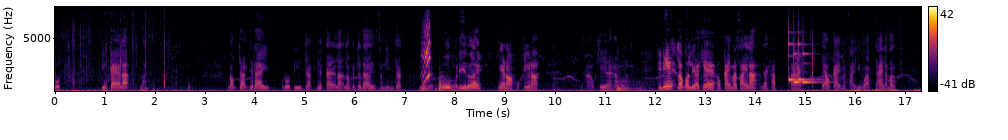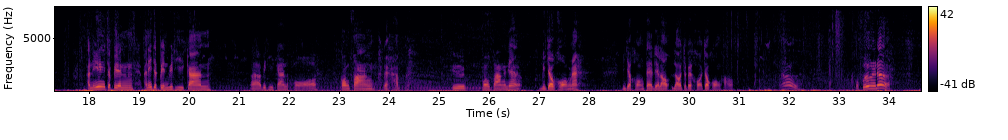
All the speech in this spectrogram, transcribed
ปิ้งไก่ละล้างครบนอกจากจะได้โปรตีนจากเนื้อไก่แล้วเราก็จะได้สนิมจากปีกไก่โอ้พอดีเลย เนี่ยเนาะโอเคเนาะอ่าโอเคนะครับผมทีนี้เราก็เหลือแค่เอาไก่มาใส่ละนะครับไป ไปเอาไก่มาใส่ดีกว่าได้แล้วมั้งอันนี้จะเป็นอันนี้จะเป็นวิธีการอ่าวิธีการขอกองฟางนะครับ คือกองฟางอันเนี้ยมีเจ้าของนะ มีเจ้าของแต่เดี๋ยวเราเราจะไปขอเจ้าของเขาเออขอเฟืองเลยเด้อ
